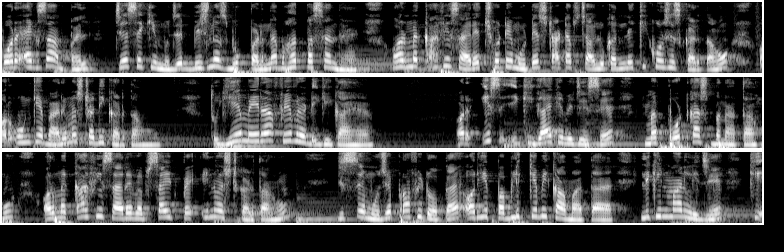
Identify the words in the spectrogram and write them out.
फॉर एग्ज़ाम्पल जैसे कि मुझे बिज़नेस बुक पढ़ना बहुत पसंद है और मैं काफ़ी सारे छोटे मोटे स्टार्टअप्स चालू करने की कोशिश करता हूँ और उनके बारे में स्टडी करता हूँ। तो ये मेरा फेवरेट इकिका है। और इस इकिगाई की वजह से मैं पॉडकास्ट बनाता हूँ और मैं काफ़ी सारे वेबसाइट पे इन्वेस्ट करता हूँ, जिससे मुझे प्रॉफिट होता है और ये पब्लिक के भी काम आता है। लेकिन मान लीजिए कि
